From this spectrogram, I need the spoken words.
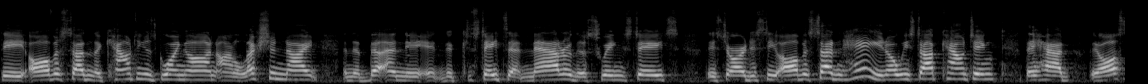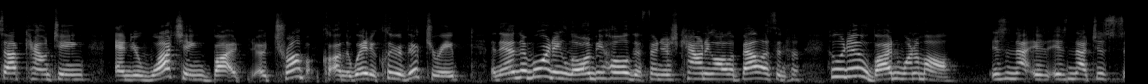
the, all of a sudden the counting is going on on election night and the, and the, the states that matter, the swing states, they started to see all of a sudden, hey, you know, we stopped counting. They had, they all stopped counting and you're watching by, uh, Trump on the way to clear victory. And then in the morning, lo and behold, they finished counting all the ballots and who knew? Biden won them all. Isn't that, isn't that just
